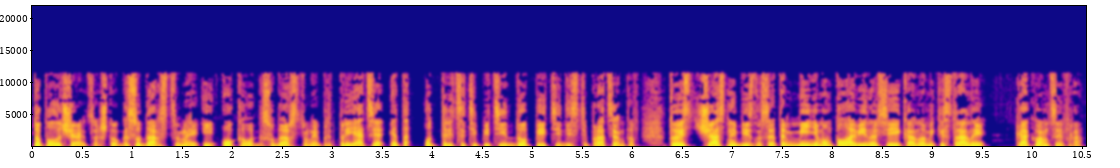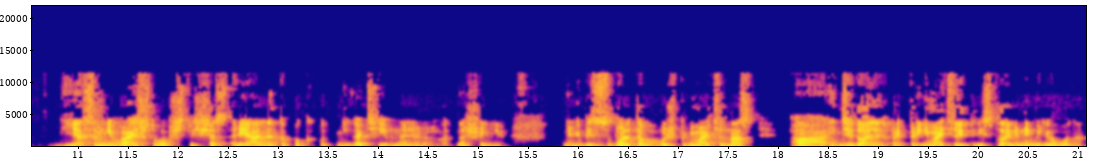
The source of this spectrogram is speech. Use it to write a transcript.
то получается, что государственные и окологосударственные предприятия – это от 35 до 50%. То есть частный бизнес – это минимум половина всей экономики страны. Как вам цифра? Я сомневаюсь, что в обществе сейчас реально такое какое-то негативное отношение к бизнесу. Более того, вы же понимаете, у нас а, индивидуальных предпринимателей 3,5 миллиона.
